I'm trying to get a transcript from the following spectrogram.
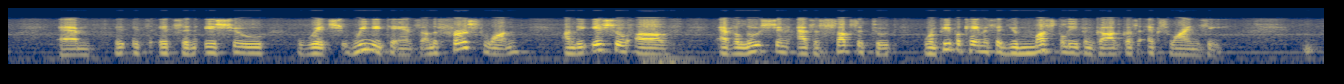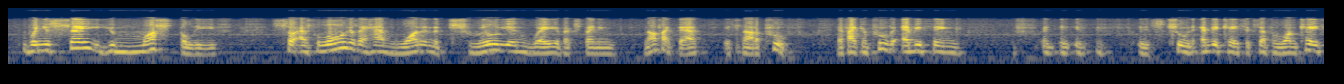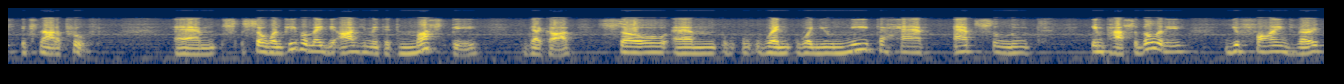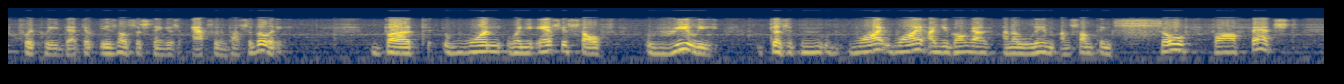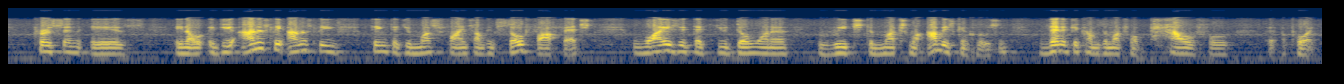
um, it, it's, it's an issue which we need to answer. On the first one, on the issue of evolution as a substitute, when people came and said, you must believe in God because X, Y, and Z. When you say you must believe, so as long as I have one in a trillion way of explaining, not like that, it's not a proof. If I can prove everything if, if, if it's true in every case except for one case, it's not a proof. Um, so when people made the argument it must be that God, so um, when when you need to have absolute impossibility, you find very quickly that there is no such thing as absolute impossibility. But one, when you ask yourself, really, does it? Why why are you going out on a limb on something so far fetched? Person is, you know, do you honestly honestly think that you must find something so far-fetched, why is it that you don't want to reach the much more obvious conclusion? Then it becomes a much more powerful uh, point.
